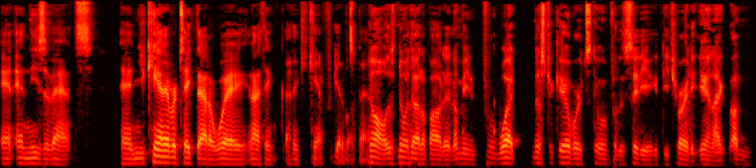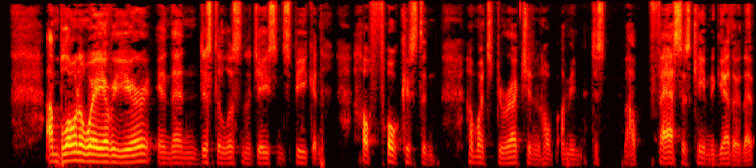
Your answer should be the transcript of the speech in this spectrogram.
and and these events and you can't ever take that away. And I think I think you can't forget about that. No, there's no doubt about it. I mean, for what Mr. Gilbert's doing for the city of Detroit again, I, I'm I'm blown away every year. And then just to listen to Jason speak and how focused and how much direction and how I mean, just how fast this came together. That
